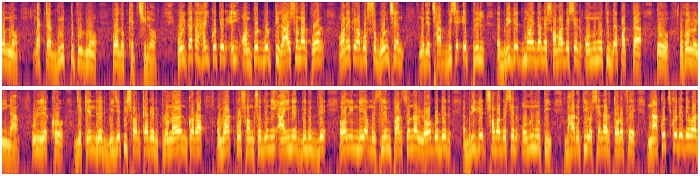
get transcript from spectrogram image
জন্য একটা গুরুত্বপূর্ণ পদক্ষেপ ছিল। কলকাতা হাইকোর্টের এই অন্তর্বর্তী রায় শোনার পর অনেকে অবশ্য বলছেন যে ছাব্বিশে এপ্রিল ব্রিগেড ময়দানে সমাবেশের অনুমতি ব্যাপারটা তো হলোই না। উল্লেখ্য যে কেন্দ্রের বিজেপি সরকারের প্রণয়ন করা ওয়াকফ সংশোধনী আইনের বিরুদ্ধে all India Muslim personal law বোর্ডের ব্রিগেড সমাবেশের অনুমতি ভারতীয় সেনার তরফে নাকচ করে দেওয়ার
